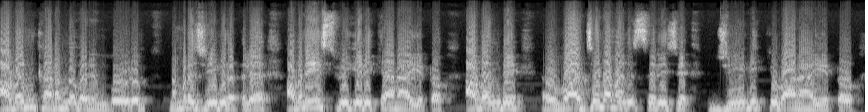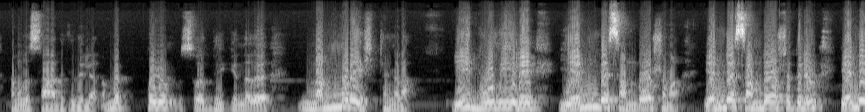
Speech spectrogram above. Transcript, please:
അവൻ കടന്നു വരുമ്പോഴും നമ്മുടെ ജീവിതത്തിൽ അവനെ സ്വീകരിക്കാനായിട്ടോ അവന്റെ വചനമനുസരിച്ച് ജീവിക്കുവാനായിട്ടോ നമുക്ക് സാധിക്കുന്നില്ല. നമ്മൾ എപ്പോഴും ശ്രദ്ധിക്കുന്നത് നമ്മുടെ ഇഷ്ടങ്ങളാണ്. ഈ ഭൂമിയിലെ എന്റെ സന്തോഷമാണ് എന്റെ സന്തോഷത്തിനും എന്റെ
